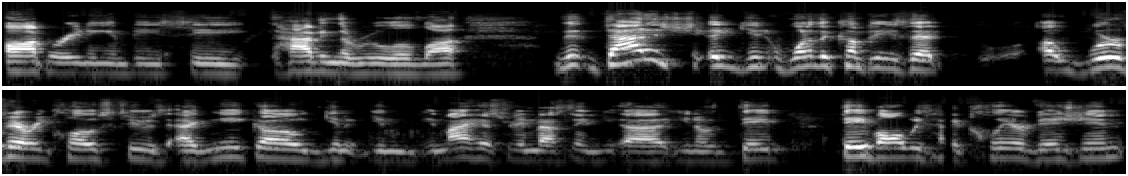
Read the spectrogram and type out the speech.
operating in BC, having the rule of law, that, that is you know, one of the companies that uh, we're very close to is Agnico. You know, in, in my history investing, uh, you know, they've they've always had a clear vision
